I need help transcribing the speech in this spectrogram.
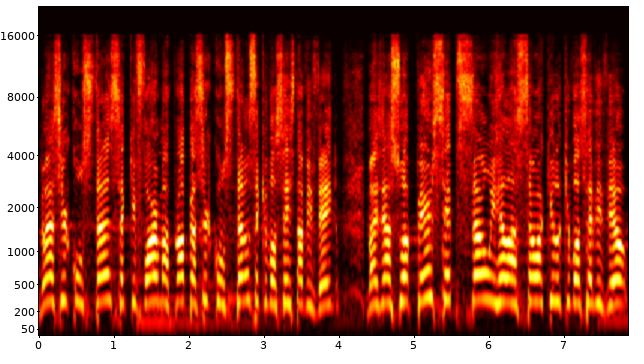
não é a circunstância que forma a própria circunstância que você está vivendo, mas é a sua percepção em relação àquilo que você viveu,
